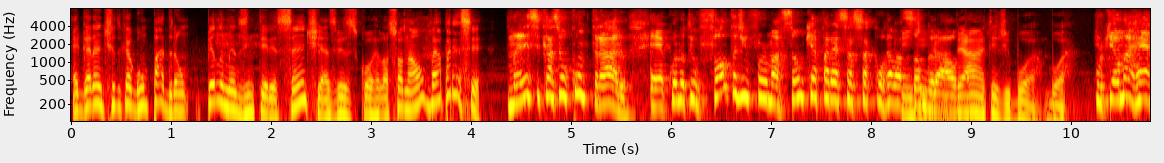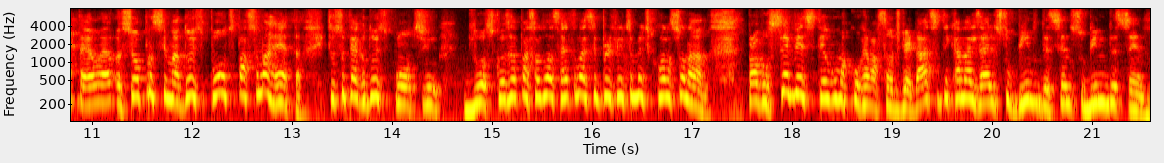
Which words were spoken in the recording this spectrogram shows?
é garantido que algum padrão, pelo menos interessante, às vezes correlacional, vai aparecer. Mas nesse caso é o contrário. É quando eu tenho falta de informação que aparece essa correlação Entendi. grau. Ah, entendi. Boa, boa. Porque é uma reta. É, se eu aproximar dois pontos, passa uma reta. Então se eu pego dois pontos e duas coisas, vai passar duas retas, vai ser perfeitamente correlacionado. Para você ver se tem alguma correlação de verdade, você tem que analisar ele subindo, descendo, subindo, descendo.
